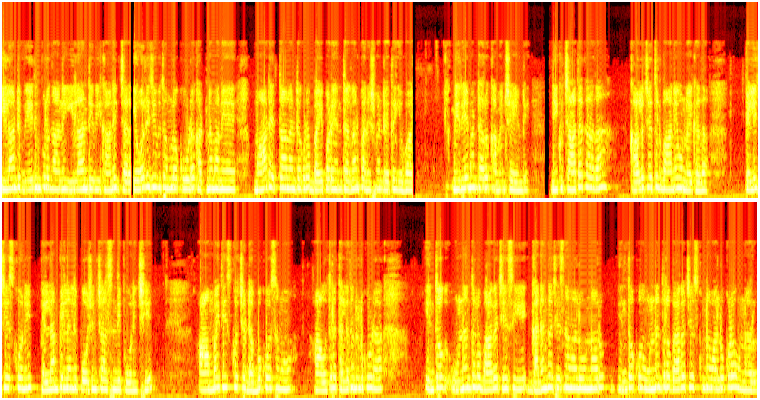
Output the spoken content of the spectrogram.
ఇలాంటి వేధింపులు కానీ ఇలాంటివి కానీ జర ఎవరి జీవితంలో కూడా కట్నం అనే మాట ఎత్తాలంటే కూడా భయపడేంతగా పనిష్మెంట్ అయితే ఇవ్వాలి. మీరేమంటారో కమెంట్ చేయండి. నీకు చేత కాదా? కాళ్ళు చేతులు బాగానే ఉన్నాయి కదా. పెళ్ళి చేసుకొని పెళ్ళాం పిల్లల్ని పోషించాల్సింది పోనిచ్చి ఆ అమ్మాయి తీసుకొచ్చే డబ్బు కోసము ఆ అవతల తల్లిదండ్రులు కూడా ఎంతో ఉన్నంతలో బాగా చేసి ఘనంగా చేసిన వాళ్ళు ఉన్నారు. ఎంతో ఉన్నంతలో బాగా చేసుకున్న వాళ్ళు కూడా ఉన్నారు.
